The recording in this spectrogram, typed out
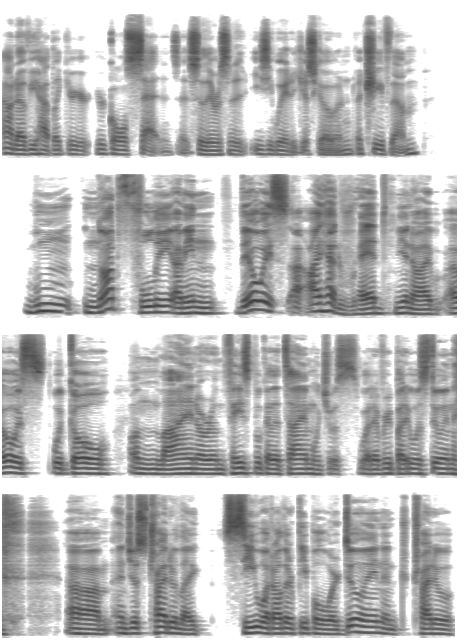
I don't know if you had like your your goals set so there was an easy way to just go and achieve them. Mm, not fully. I mean, they always. I had read. You know, I I always would go online or on Facebook at the time, which was what everybody was doing, um, and just try to like see what other people were doing and try to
